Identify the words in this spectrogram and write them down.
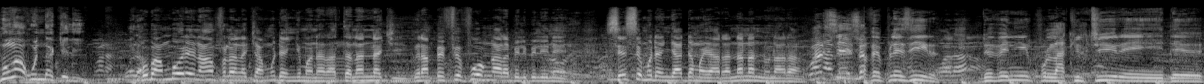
mun ga hunna keli buba mbore na anfala na kya mudan gima na rata nan naki grand pe fefo ngara bilibili ne c'est ce mudan ya dama yara nanan nunara Ça fait plaisir de venir pour la culture et de,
